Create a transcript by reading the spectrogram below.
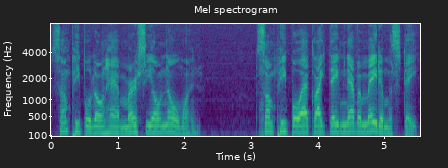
Some people don't have mercy on no one. Some people act like they've never made a mistake.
